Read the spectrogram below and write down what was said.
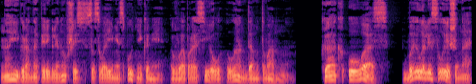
Наигранно переглянувшись со своими спутниками, вопросил Ландамтман. «Как у вас? Было ли слышно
